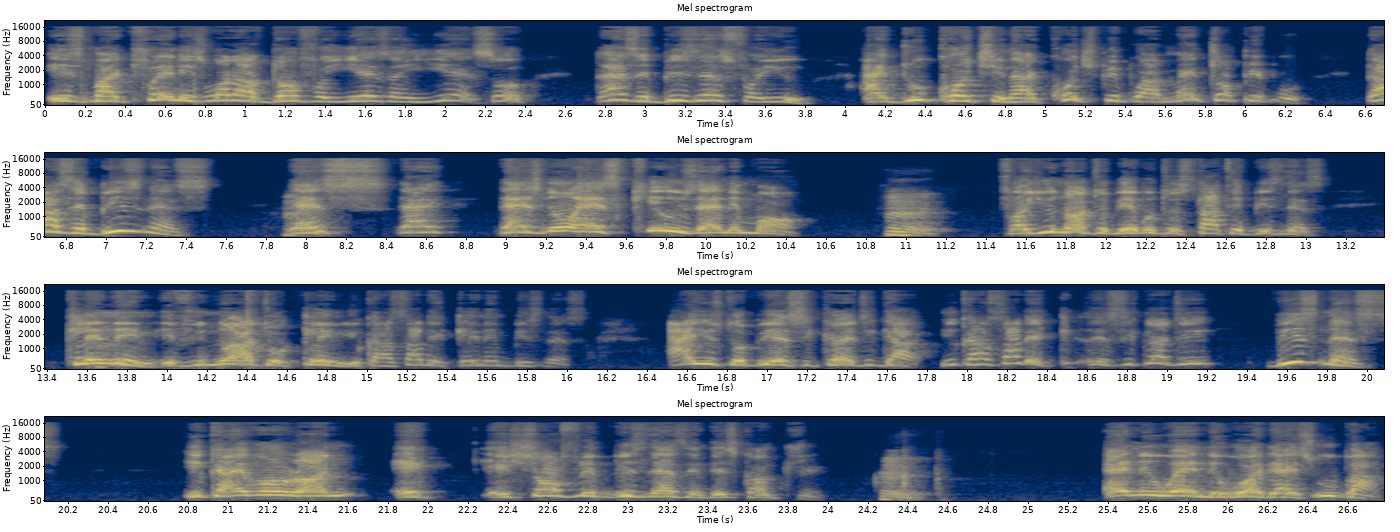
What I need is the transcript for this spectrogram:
It's my training, it's what I've done for years and years. So that's a business for you. I do coaching, I coach people, I mentor people. That's a business. Hmm. There's there- there's no excuse anymore Hmm. for you not to be able to start a business. Cleaning, if you know how to clean, you can start a cleaning business. I used to be a security guard. You can start a, a security business. You can even run a, a shuffling business in this country. Hmm. Anywhere in the world, there is Uber.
